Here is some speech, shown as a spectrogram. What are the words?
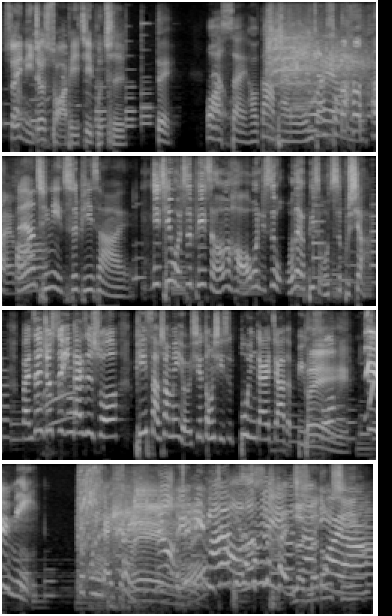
所以你就耍脾气不吃。对，哇塞，好大牌，人家送你，人家请你吃披萨，哎，你请我吃披萨很好啊，问题是我那个披萨我吃不下，反正就是应该是说，披萨上面有一些东西是不应该加的，比如说玉米就不应该加。没有，玉米加在披萨上面很冷的东西。奇怪啊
